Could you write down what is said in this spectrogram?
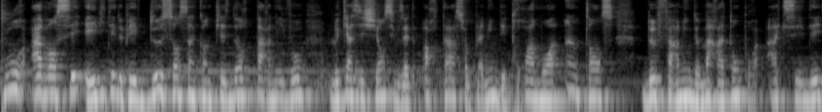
pour avancer et éviter de payer 250 pièces d'or par niveau, le cas échéant si vous êtes en retard sur le planning des 3 mois intenses de farming de marathon pour accéder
